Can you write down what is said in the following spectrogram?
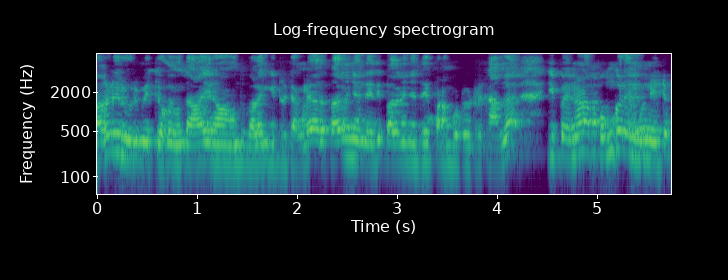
மகளிர் உரிமை தொகை வந்து ஆயிரம் வந்து வழங்கிட்டு இருக்காங்களே. அது பதினஞ்சாம் தேதி பதினஞ்சாம் தேதி பணம் போட்டுட்டு இருக்காங்க. இப்போ என்னன்னா பொங்கலை முன்னிட்டு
